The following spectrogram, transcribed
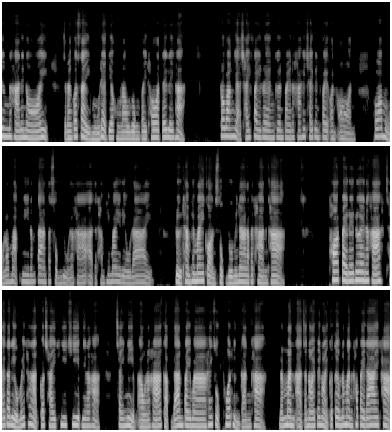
นึงนะคะน้อยๆ จากนั้นก็ใส่หมูแดดเดียวของเราลงไปทอดได้เลยค่ะ ระวังอย่าใช้ไฟแรงเกินไปนะคะ ให้ใช้เป็นไฟอ่อนๆ เพราะว่าหมูเราหมักมีน้ำตาลผสมอยู่นะคะ อาจจะทำให้ไหม้เร็วได้ หรือทำให้ไหม้ก่อนสุกดูไม่น่ารับประทานค่ะ ทอดไปเรื่อยๆนะคะ ใช้ตะหลิวไม่ถนัดก็ใช้ที่คีบนี่แหละค่ะใช้หนีบเอานะคะกลับด้านไปมาให้สุกทั่วถึงกันค่ะ น้ำมันอาจจะน้อยไปหน่อยก็เติมน้ำมันเข้าไปได้ค่ะ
